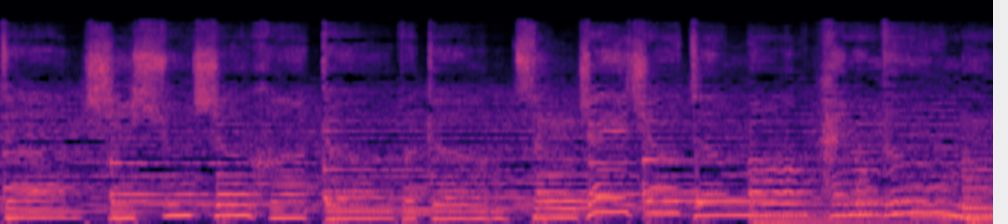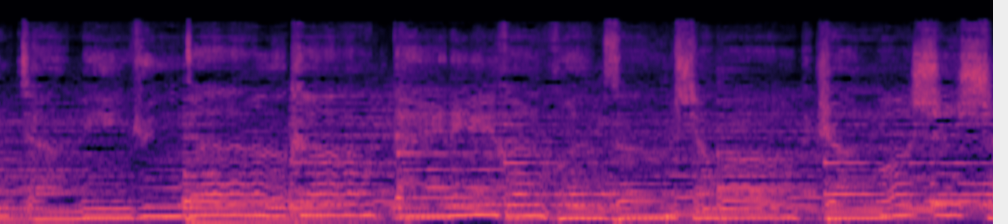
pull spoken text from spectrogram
的细数生活够不够？曾追求的梦，还梦不梦？当命运的路口，带你缓缓走向我，让我深深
